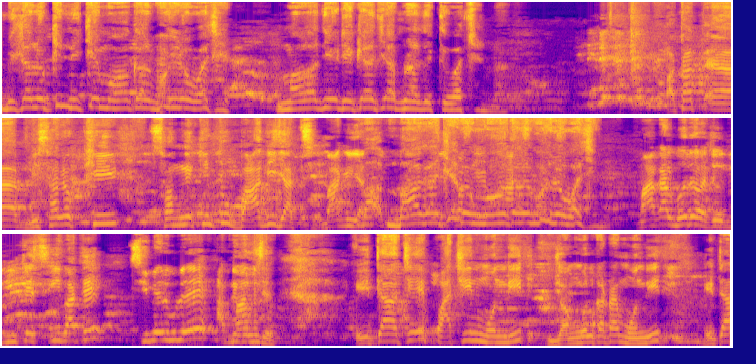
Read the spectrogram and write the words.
বিশালক্ষীর নিচে মহাকাল ভৈরব আছে। মালা দিয়ে ঢেকে আছে আপনারা দেখতে পাচ্ছেন না। অর্থাৎ আহ, বিশালক্ষীর সঙ্গে কিন্তু বাঘই যাচ্ছে। বাঘই যাচ্ছে। বাঘ আছে এবং মহাকাল ভৈরব আছে। মহাকাল ভৈরব আছে। নিচে শিব আছে। শিবের উপরে আপনি বলছেন এটা আছে প্রাচীন মন্দির জঙ্গল কাটা মন্দির। এটা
